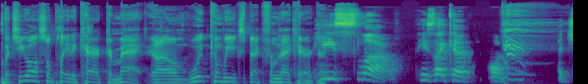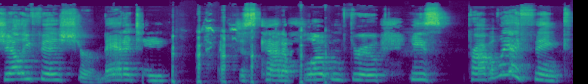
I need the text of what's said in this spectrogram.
But you also played a character, Matt. Um, what can we expect from that character? He's slow. He's like a a, a jellyfish or a manatee, just kind of floating through. He's probably, I think,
